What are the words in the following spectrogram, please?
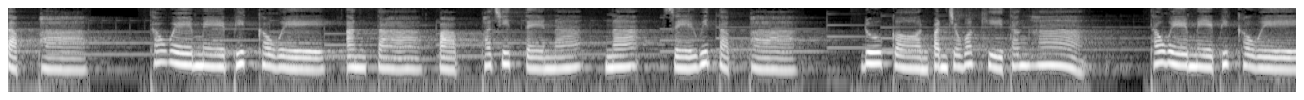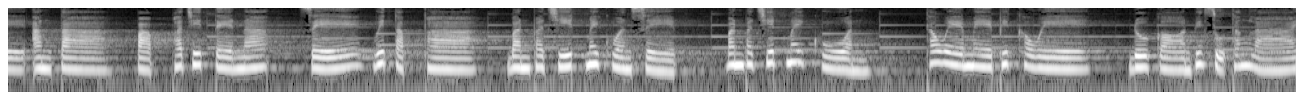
ตัพพา ทเวเม ภิกขเว อันตาปัพพชิเตนะ นะ เสวิตัพพา ดูก่อนปัญจวัคคีย์ทั้งห้าทเวเม ภิกขเว อันตา ปัพพชิเตนะ เสวิตัพพา บรรพชิตไม่ควรเสพ บรรพชิตไม่ควรทเวเมพิกเว ดูก่อนภิกษุทั้งหลาย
